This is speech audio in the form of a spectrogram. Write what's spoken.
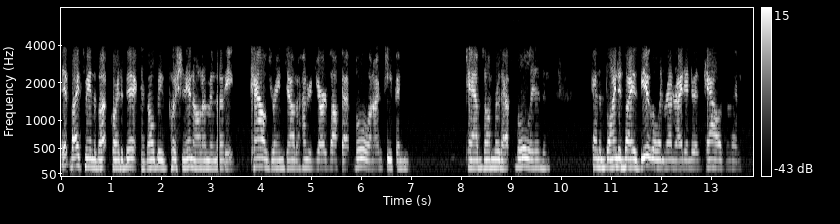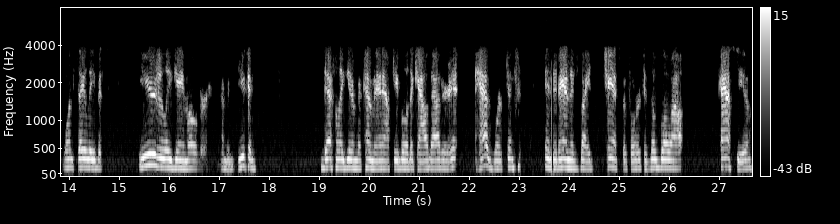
it bites me in the butt quite a bit because I'll be pushing in on them and the cows range out a 100 yards off that bull, and I'm keeping tabs on where that bull is and kind of blinded by his bugle and run right into his cows. And then once they leave, it's usually game over. I mean, you can definitely get them to come in after you blow the cows out, or it has worked in, in advantage by chance before because they'll blow out past you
